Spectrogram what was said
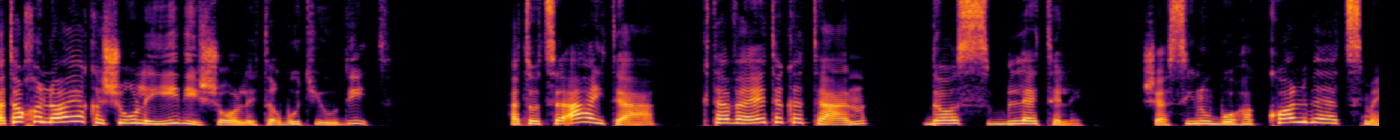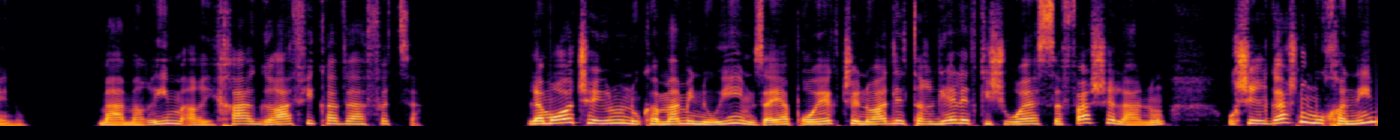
התוכן לא היה קשור ליידיש או לתרבות יהודית. התוצאה הייתה כתב העת הקטן דוס בלטלה, שעשינו בו הכל בעצמנו, מאמרים, עריכה, גרפיקה והפצה. למרות שהיו לנו כמה מינויים, זה היה פרויקט שנועד לתרגל את כישורי השפה שלנו, וכשהרגשנו מוכנים,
